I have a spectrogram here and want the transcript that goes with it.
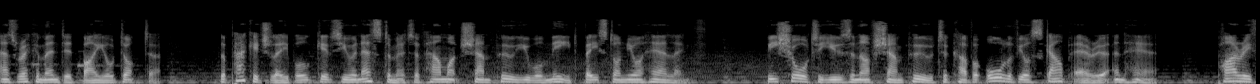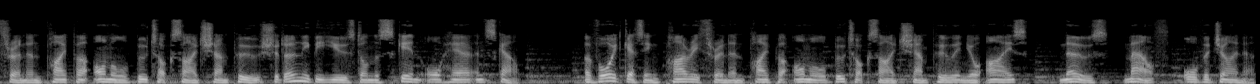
as recommended by your doctor. The package label gives you an estimate of how much shampoo you will need based on your hair length. Be sure to use enough shampoo to cover all of your scalp area and hair. Pyrethrin and piperonyl butoxide shampoo should only be used on the skin or hair and scalp. Avoid getting pyrethrin and piperonyl butoxide shampoo in your eyes, nose, mouth, or vagina.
